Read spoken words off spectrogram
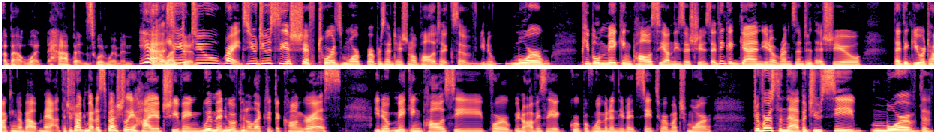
about what happens when women Yeah, get so you do right. So you do see a shift towards more representational politics of you know more people making policy on these issues. I think again, you know, it runs into the issue. I think you were talking about, Matt, that you're talking about especially high achieving women who have been elected to Congress, you know, making policy for, you know, obviously a group of women in the United States who are much more diverse than that. But you see more of the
